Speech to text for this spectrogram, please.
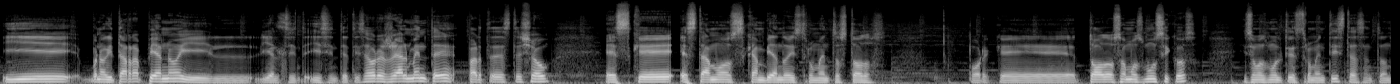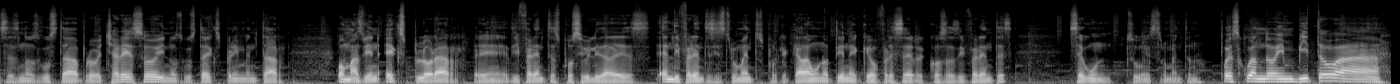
y bueno, guitarra, piano y, y, el, y sintetizadores. Realmente parte de este show es que estamos cambiando instrumentos todos. Porque todos somos músicos y somos multiinstrumentistas, entonces nos gusta aprovechar eso y nos gusta experimentar o más bien explorar eh, diferentes posibilidades en diferentes instrumentos, porque cada uno tiene que ofrecer cosas diferentes según su instrumento, ¿no? Pues cuando invito a,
